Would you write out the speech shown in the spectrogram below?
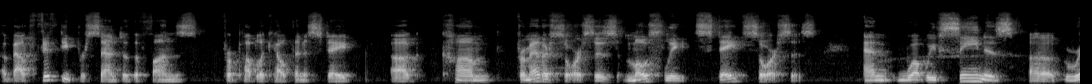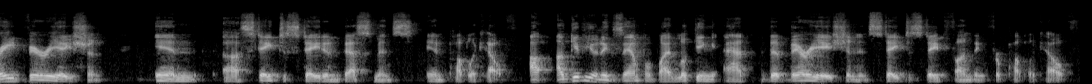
about 50% of the funds for public health in a state uh, come from other sources, mostly state sources. And what we've seen is a great variation in state to state investments in public health. I'll, I'll, give you an example by looking at the variation in state to state funding for public health.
